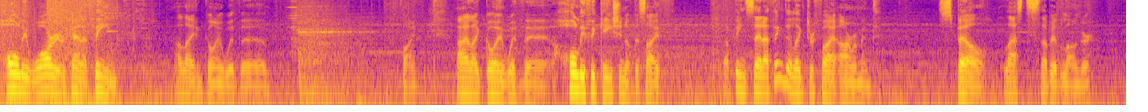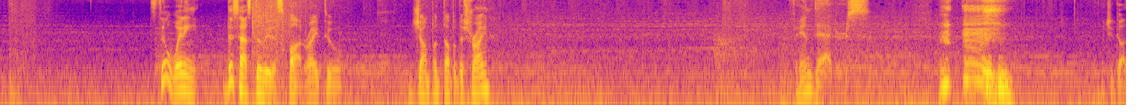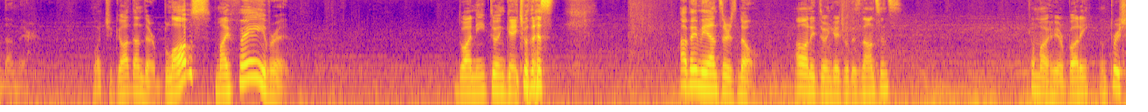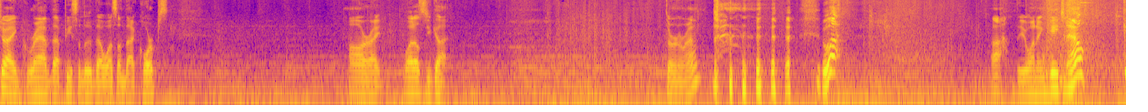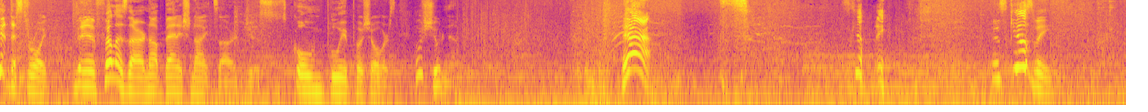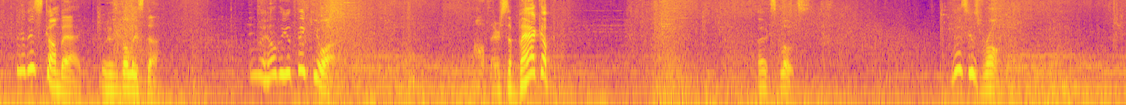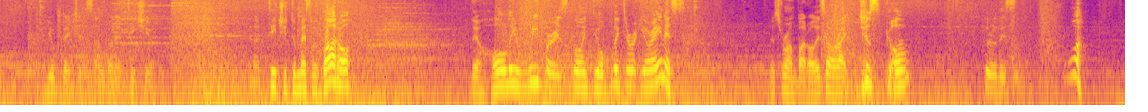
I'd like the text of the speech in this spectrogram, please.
holy warrior kind of theme, I like going with the... Fine. I like going with the holification of the scythe. That being said, I think the electrify armament spell lasts a bit longer. Still waiting. This has to be the spot, right? To jump on top of the shrine. Fan daggers. what you got down there? What you got down there? Blobs? My favorite. Do I need to engage with this? I think the answer is no. I don't need to engage with this nonsense. Come out here, buddy. I'm pretty sure I grabbed that piece of loot that was on that corpse. Alright. What else you got? Turn around. what? Ah, do you want to engage now? Get destroyed. The fellas that are not banished knights are just complete pushovers. Who's shooting them? Yeah! Excuse me. Excuse me. Look at this scumbag with his ballista. Who the hell do you think you are? Oh, there's the backup. That explodes. This is wrong. You bitches, I'm gonna teach you. I'm gonna teach you to mess with Bottle. The Holy Reaper is going to obliterate your anus. Just run, Butthole. It's alright. Just go through this. Whoa!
